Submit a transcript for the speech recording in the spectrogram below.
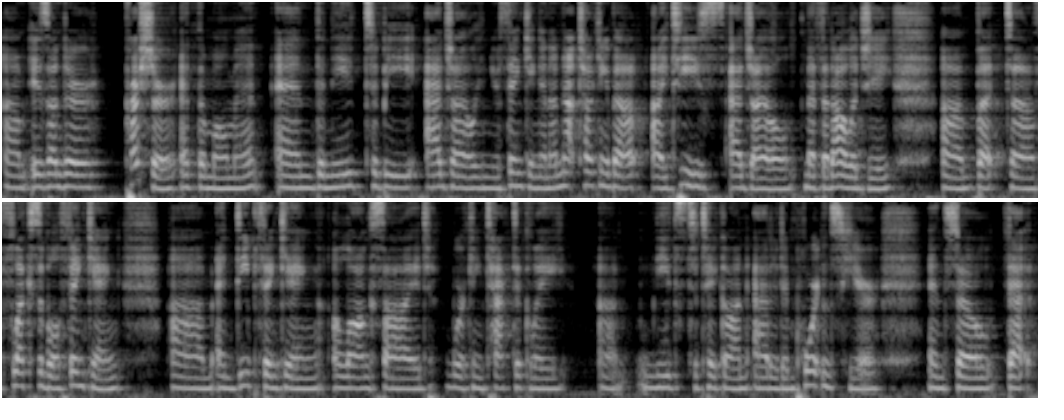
um, is under pressure at the moment and the need to be agile in your thinking. And I'm not talking about IT's agile methodology, um, but uh, flexible thinking um, and deep thinking alongside working tactically um, needs to take on added importance here. And so that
